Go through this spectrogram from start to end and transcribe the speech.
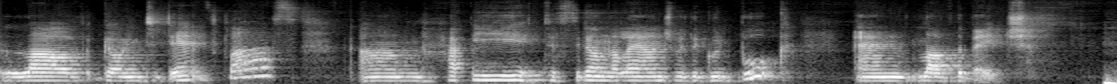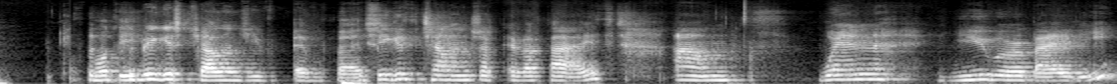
love going to dance class. Um, happy to sit on the lounge with a good book and love the beach. The What's the biggest challenge you've ever faced? biggest challenge I've ever faced. Um, when you were a baby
